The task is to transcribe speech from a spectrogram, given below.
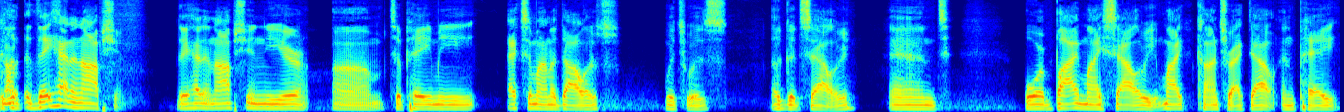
Con- they had an option. They had an option year um, to pay me X amount of dollars, which was a good salary, and or buy my salary, my contract out, and pay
